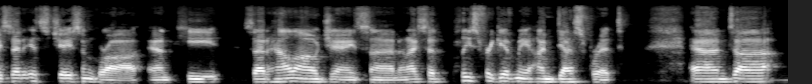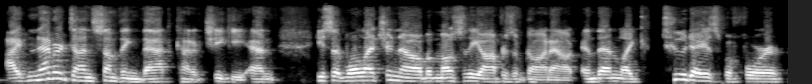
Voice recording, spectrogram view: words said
I said, It's Jason Graae. And he said, Hello, Jason. And I said, Please forgive me. I'm desperate. And uh, I've never done something that kind of cheeky. And he said, We'll let you know, but most of the offers have gone out. And then, like two days before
